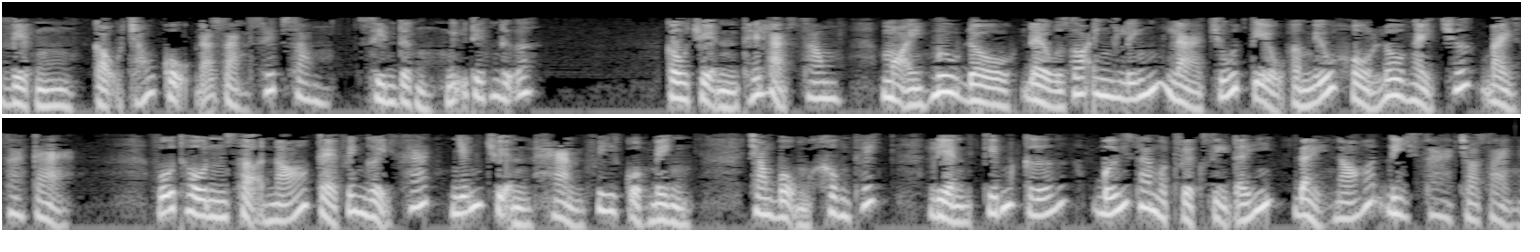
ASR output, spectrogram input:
Việc cậu cháu cụ đã giàn xếp xong, xin đừng nghĩ đến nữa. Câu chuyện thế là xong, mọi mưu đồ đều do anh lính là chú Tiểu ở miếu Hồ Lô ngày trước bày ra cả. Vũ Thôn sợ nó kể với người khác những chuyện hàn vi của mình, trong bụng không thích, liền kiếm cớ bới ra một việc gì đấy đẩy nó đi xa cho rảnh.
